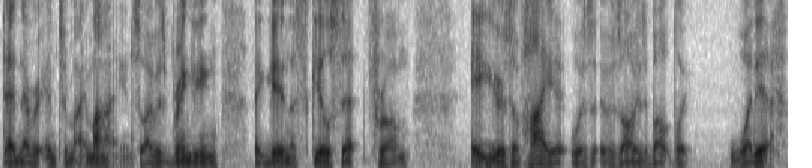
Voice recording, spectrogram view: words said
That never entered my mind. So I was bringing, again, a skill set from eight years of Hyatt was it was always about like, what if?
